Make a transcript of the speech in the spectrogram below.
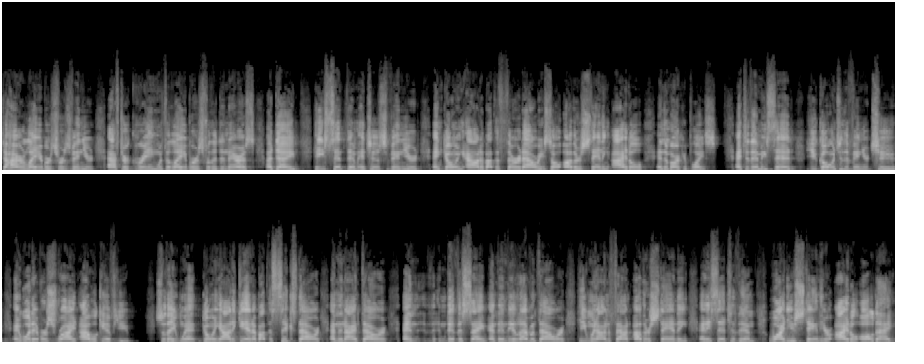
to hire laborers for his vineyard. After agreeing with the laborers for the denarius a day, he sent them into his vineyard, and going out about the third hour, he saw others standing idle in the marketplace. And to them he said, You go into the vineyard too, and whatever's right I will give you. So they went, going out again about the sixth hour and the ninth hour, and did the same. And then the eleventh hour, he went out and found others standing, and he said to them, Why do you stand here idle all day?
